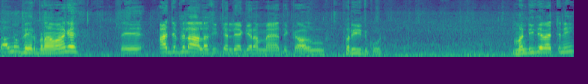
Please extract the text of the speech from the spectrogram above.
ਕੱਲ ਨੂੰ ਫੇਰ ਬਣਾਵਾਂਗੇ। ਤੇ ਅੱਜ ਫਿਲਹਾਲ ਅਸੀਂ ਚੱਲਿਆ ਕਿਰਾ ਮੈਂ ਤੇ ਕਾਲੂ ਫਰੀਦਕੋਟ। ਮੰਡੀ ਦੇ ਵਿੱਚ ਨਹੀਂ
